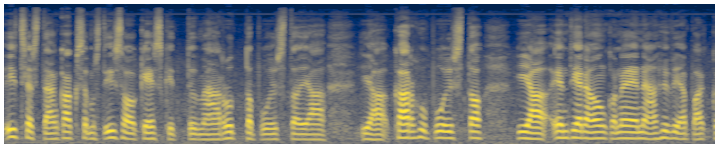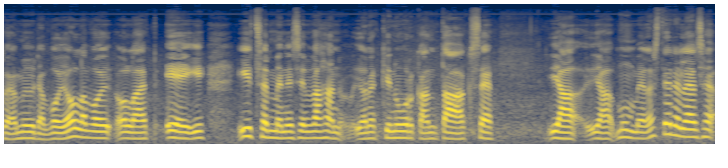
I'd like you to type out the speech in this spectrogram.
itsestään kaksi semmoista isoa keskittymää, Ruttopuisto ja, ja Karhupuisto. Ja en tiedä, onko ne enää hyviä paikkoja myydä. Voi olla, voi olla, että ei. Itse menisin vähän jonnekin nurkan taakse. Ja, ja mun mielestä edelleen se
